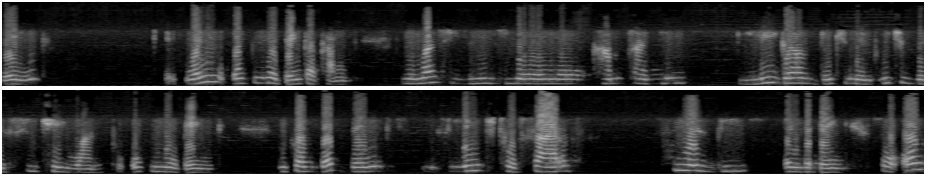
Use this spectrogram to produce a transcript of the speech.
bank, when you open your bank account, you must use your company legal document, which is the CK1, to open your bank. Because that bank is linked to SARS, CSD, and the bank. So all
